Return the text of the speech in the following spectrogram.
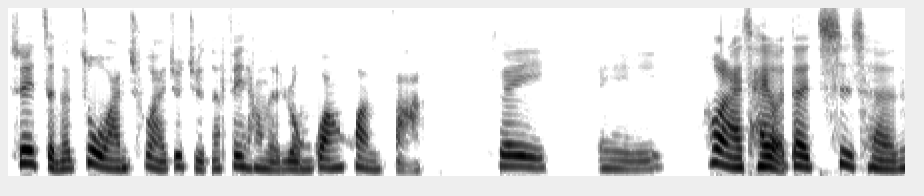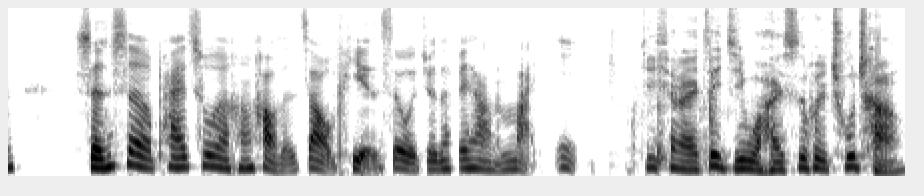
所以整个做完出来就觉得非常的容光焕发，所以诶。后来才有在赤城神社拍出了很好的照片，所以我觉得非常的满意。接下来这集我还是会出场，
